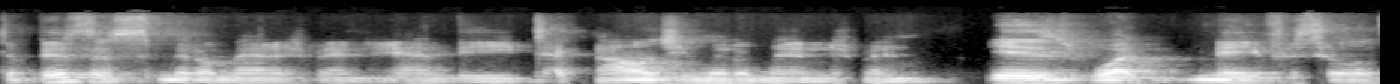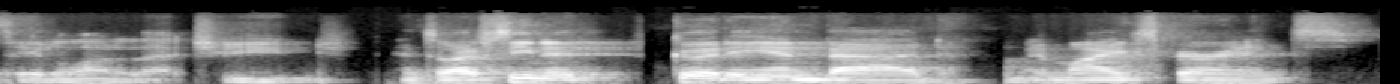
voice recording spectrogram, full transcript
the business middle management and the technology middle management is what may facilitate a lot of that change. And so I've seen it good and bad in my experience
